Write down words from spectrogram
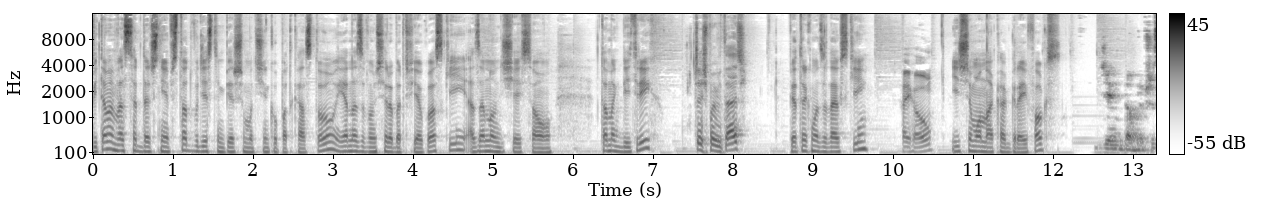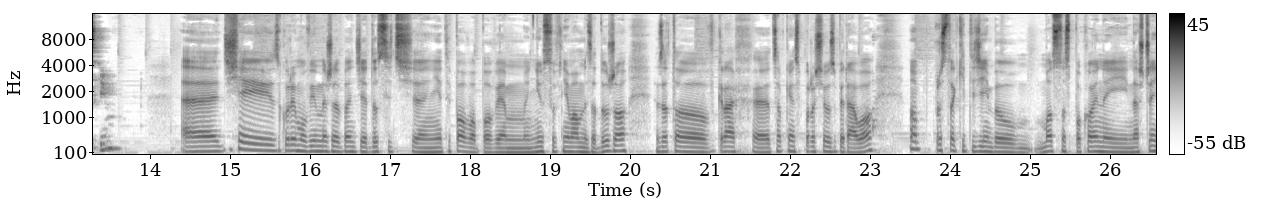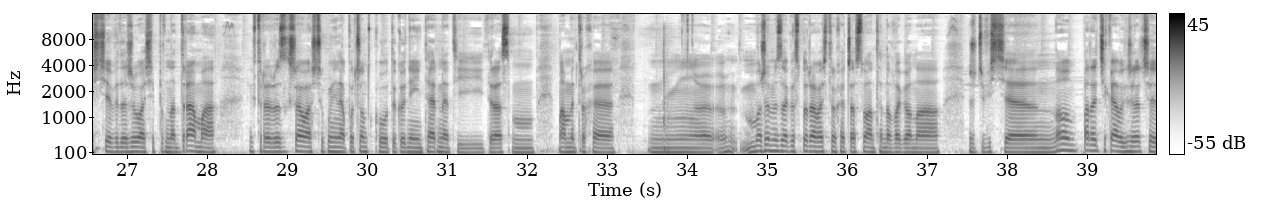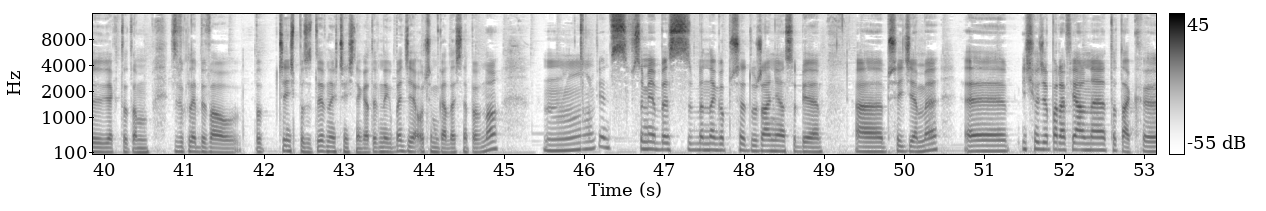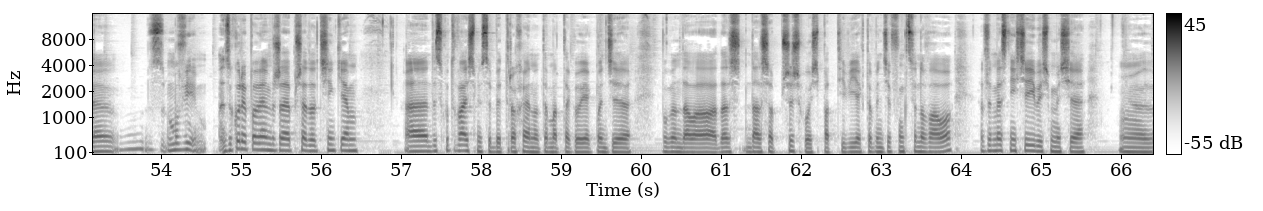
Witamy Was serdecznie w 121 odcinku podcastu. Ja nazywam się Robert Fiałkowski, a ze mną dzisiaj są Tomek Dietrich. Cześć, powitać. Piotrek Modzelewski. Hej ho. I Szymonaka Greyfox. Dzień dobry wszystkim. E, dzisiaj z góry mówimy, że będzie dosyć e, nietypowo, bowiem newsów nie mamy za dużo, za to w grach e, całkiem sporo się uzbierało. No po prostu taki tydzień był mocno spokojny i na szczęście wydarzyła się pewna drama, która rozgrzała szczególnie na początku tygodnia internet i teraz mamy trochę mm, możemy zagospodarować trochę czasu antenowego na rzeczywiście no, parę ciekawych rzeczy, jak to tam zwykle bywało. Część pozytywnych, część negatywnych, będzie o czym gadać na pewno. Mm, więc w sumie bez zbędnego przedłużania sobie e, przejdziemy. E, jeśli chodzi o parafialne, to tak. E, z, mówi, z góry powiem, że przed odcinkiem dyskutowaliśmy sobie trochę na temat tego, jak będzie wyglądała dalsza, przyszłość Pad TV, jak to będzie funkcjonowało. Natomiast nie chcielibyśmy się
